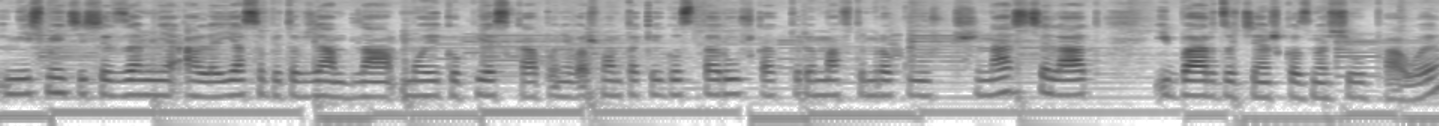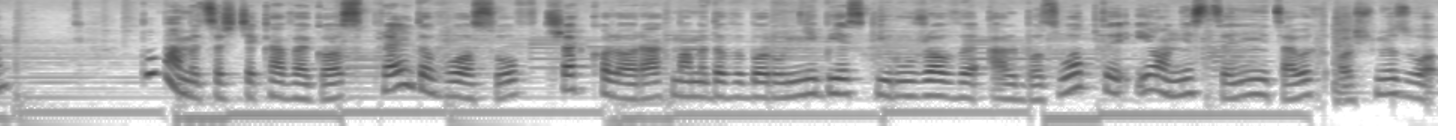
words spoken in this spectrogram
I nie śmiejcie się ze mnie, ale ja sobie to wzięłam dla mojego pieska, ponieważ mam takiego staruszka, który ma w tym roku już 13 lat i bardzo ciężko znosi upały. Tu mamy coś ciekawego. Spray do włosów w trzech kolorach. Mamy do wyboru niebieski, różowy albo złoty i on jest w cenie niecałych 8 zł.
